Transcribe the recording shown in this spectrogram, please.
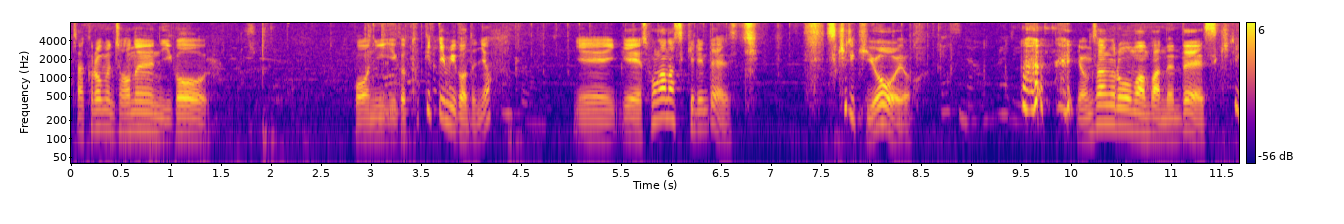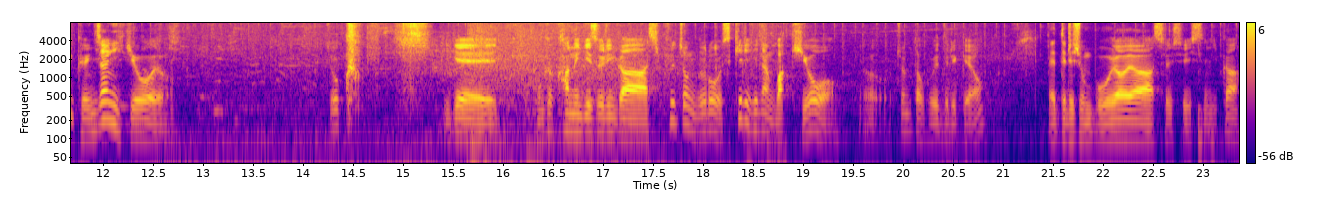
자 그러면 저는 이거 뭐니? 이거 토끼 띠이거든요? 예 이게 송하나 스킬인데 스킬이 귀여워요. 영상으로만 봤는데 스킬이 굉장히 귀여워요. 조금 이게 공격하는 기술인가 싶을 정도로 스킬이 그냥 막 귀여워. 어, 좀 이따 보여드릴게요. 애들이 좀 모여야 쓸 수 있으니까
